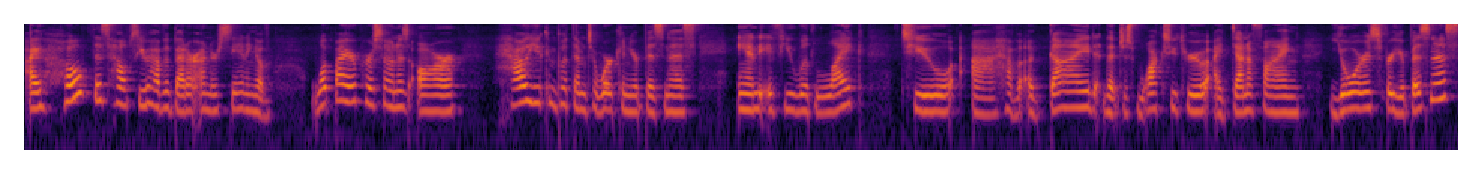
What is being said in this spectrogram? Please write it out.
I hope this helps you have a better understanding of what buyer personas are, how you can put them to work in your business, and if you would like to uh, have a guide that just walks you through identifying yours for your business,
